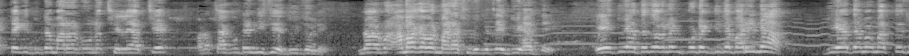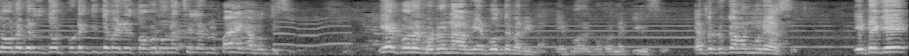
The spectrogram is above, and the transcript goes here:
একটা কি দুটা মারার পর ওনার ছেলে আসছে, ওরা চাকুটা নিচে দুইজনে। নেওয়ার পর আমাকে আবার মারা শুরু করেছে এই দুই হাতে। এই দুই হাতে যখন আমি প্রোটেক্ট দিতে পারি না আমাকে মারতেছে, ওনার প্রোটেক্ট দিতে পারি না, তখন ওনার আমি পায়ে কামড় দিছি। এরপরের ঘটনা আমি আর বলতে পারি না। এরপরের ঘটনা কি হয়েছে? এতটুকু আমার মনে আছে। এটাকে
